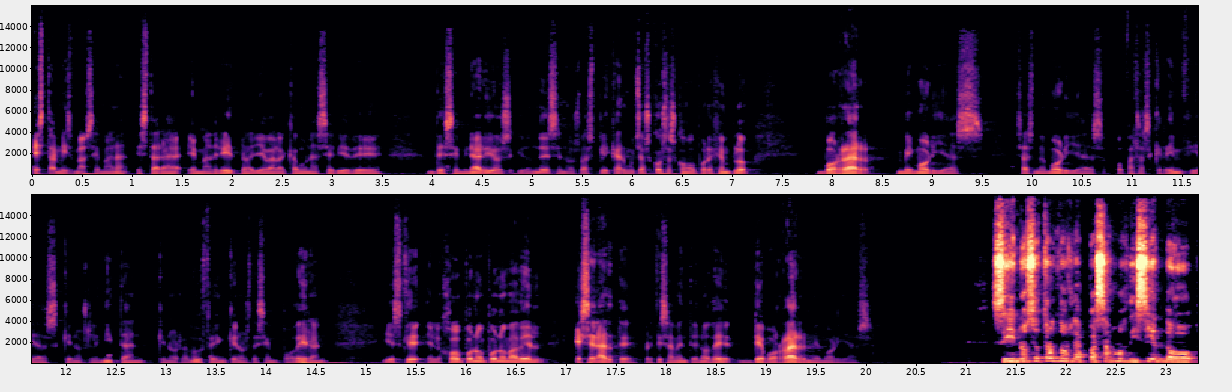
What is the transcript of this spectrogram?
Esta misma semana estará en Madrid para llevar a cabo una serie de, seminarios y donde se nos va a explicar muchas cosas, como por ejemplo borrar memorias, esas memorias o falsas creencias que nos limitan, que nos reducen, que nos desempoderan. Y es que el Ho'oponopono Mabel es el arte, precisamente, ¿no? De, de borrar memorias. Sí, nosotros nos las pasamos diciendo,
